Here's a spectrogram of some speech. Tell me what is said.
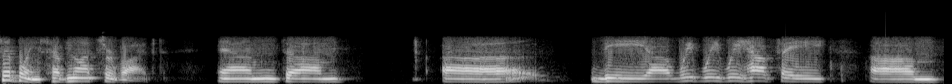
siblings have not survived. And um, the uh, we we we have a um,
